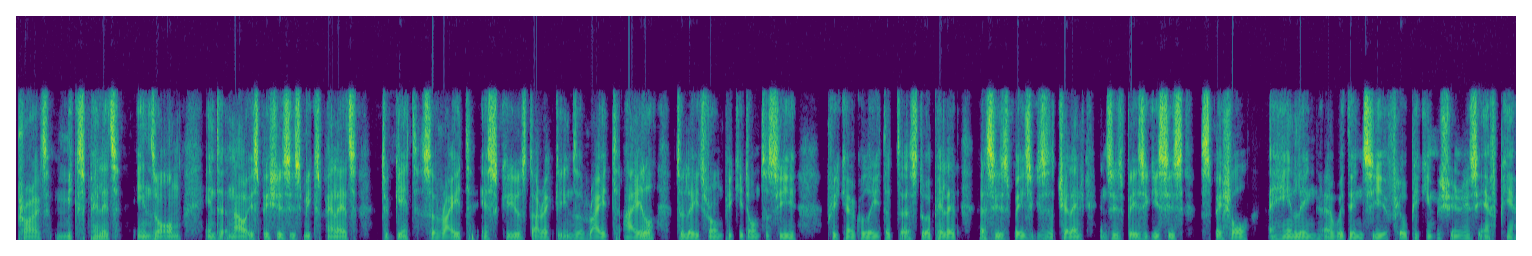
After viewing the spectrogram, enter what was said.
products, mix pallets, and so on. And now, especially these mix pallets, to get the right SKUs directly in the right aisle to later on pick it on to see pre-calculated uh, store pallet. Uh, this is basically the challenge, and this basically is this special handling uh, within the flow picking machinery, the FPM.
